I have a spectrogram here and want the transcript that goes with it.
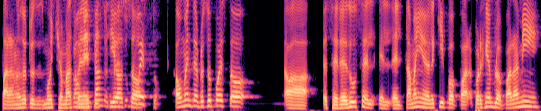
para nosotros es mucho más el beneficioso. presupuesto. Aumenta el presupuesto, ah, se reduce el, el- el tamaño del equipo. Para, por ejemplo, para mí,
